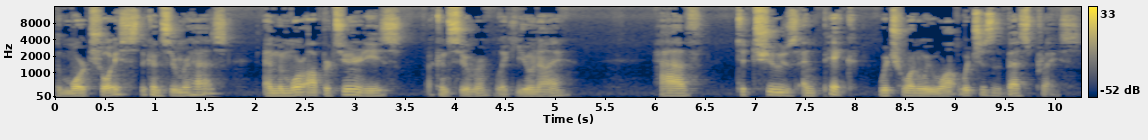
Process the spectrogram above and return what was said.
the more choice the consumer has, and the more opportunities a consumer like you and I have to choose and pick which one we want, which is the best price,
